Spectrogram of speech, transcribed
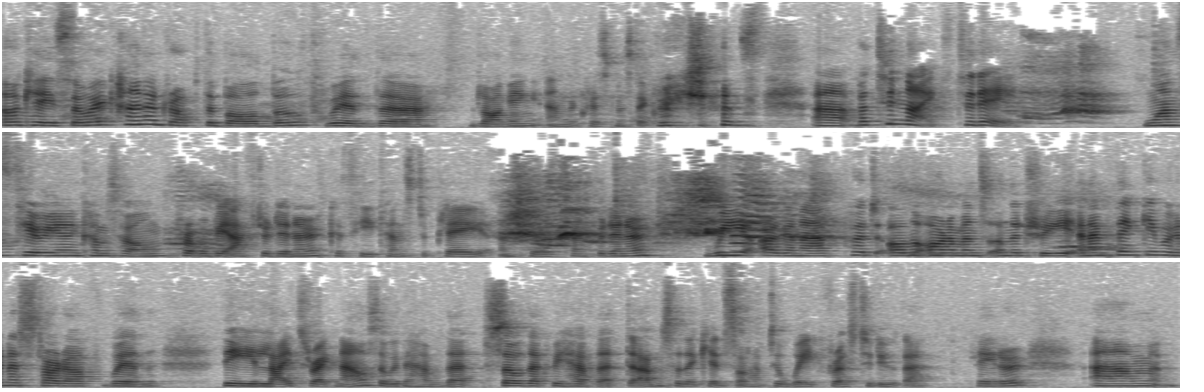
Okay, so I kind of dropped the ball both with the vlogging and the Christmas decorations. Uh, but tonight, today, once Tyrion comes home, probably after dinner, because he tends to play until it's time for dinner, we are gonna put all the ornaments on the tree, and I'm thinking we're gonna start off with the lights right now, so we can have that, so that we have that done, so the kids don't have to wait for us to do that later. Um,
